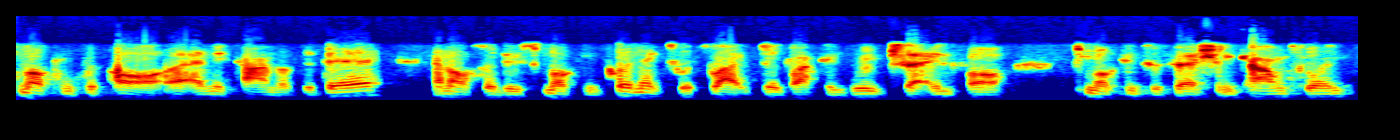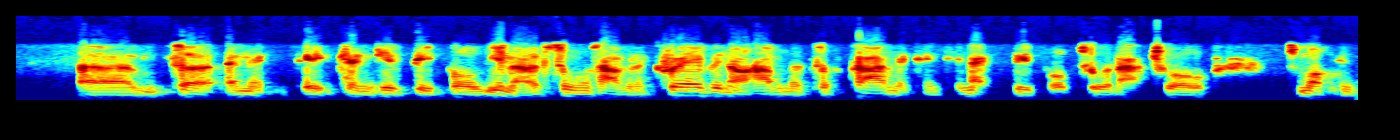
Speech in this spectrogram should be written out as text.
smoking support at any time of the day and also do smoking clinics, which like does like a group setting for smoking cessation counselling. Um, so, and it, it, can give people, you know, if someone's having a craving or having a tough time, it can connect people to an actual smoking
